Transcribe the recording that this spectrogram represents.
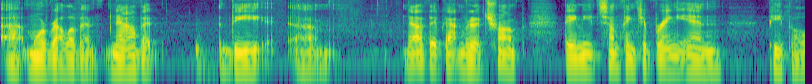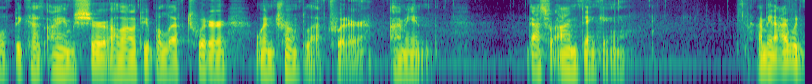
uh, more relevant now that the um, now that they've gotten rid of Trump, they need something to bring in people because I am sure a lot of people left Twitter when Trump left Twitter. I mean, that's what I'm thinking. I mean, I would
